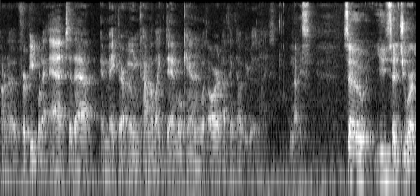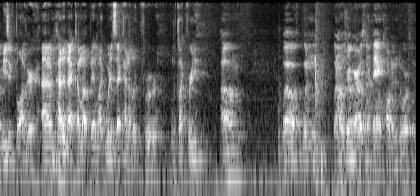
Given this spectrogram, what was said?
I don't know, for people to add to that and make their own kind of like Danville canon with art, I think that would be really nice. Nice. So you said that you were a music blogger. Um, how did that come up, and like, what does that kind of look for look like for you? Um, well, when when I was younger, I was in a band called Endorphin,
